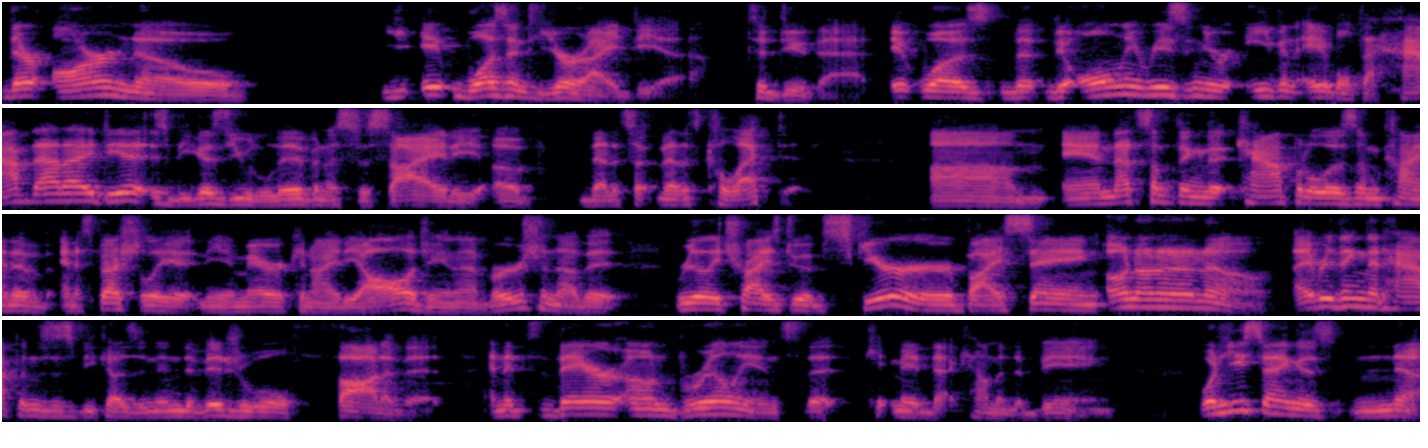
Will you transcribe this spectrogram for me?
there are no. It wasn't your idea to do that. It was the, the only reason you're even able to have that idea is because you live in a society of that it's that it's collective. Um, and that's something that capitalism kind of, and especially in the American ideology and that version of it, really tries to obscure by saying, oh, no, no, no, no. Everything that happens is because an individual thought of it. And it's their own brilliance that made that come into being. What he's saying is no.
